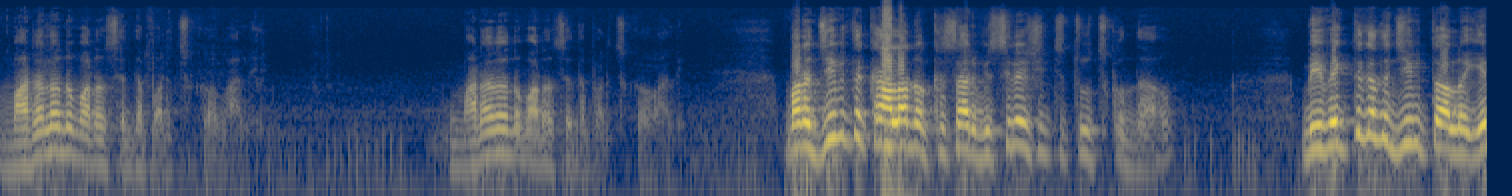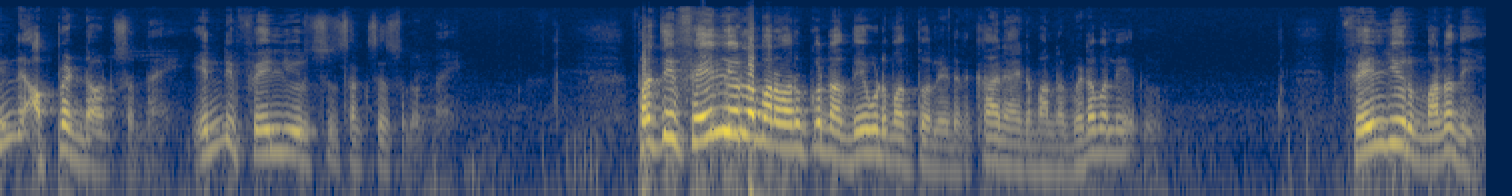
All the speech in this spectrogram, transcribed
మనలను మనం సిద్ధపరచుకోవాలి. మనలను మనం సిద్ధపరచుకోవాలి. మన జీవిత కాలాన్ని ఒక్కసారి విశ్లేషించి చూసుకుందాం. మీ వ్యక్తిగత జీవితాల్లో ఎన్ని అప్ అండ్ డౌన్స్ ఉన్నాయి? ఎన్ని ఫెయిల్యూర్స్ సక్సెస్లు ఉన్నాయి? ప్రతి ఫెయిల్యూర్లో మనం అనుకున్నాం దేవుడు మనతో లేడని కానీ ఆయన మన విడవలేదు. ఫెయిల్యూర్ మనది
